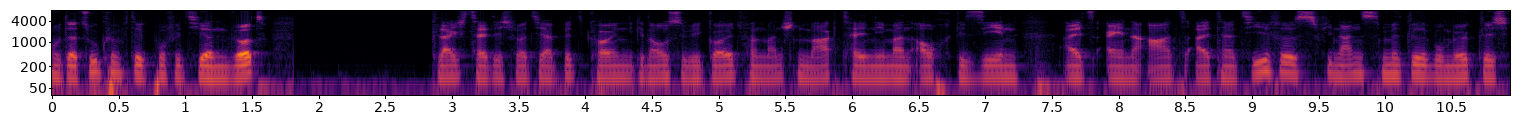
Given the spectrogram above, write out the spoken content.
oder zukünftig profitieren wird. Gleichzeitig wird ja Bitcoin genauso wie Gold von manchen Marktteilnehmern auch gesehen als eine Art alternatives Finanzmittel, womöglich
